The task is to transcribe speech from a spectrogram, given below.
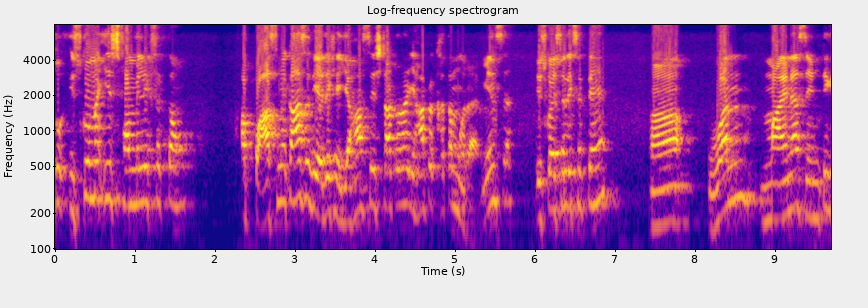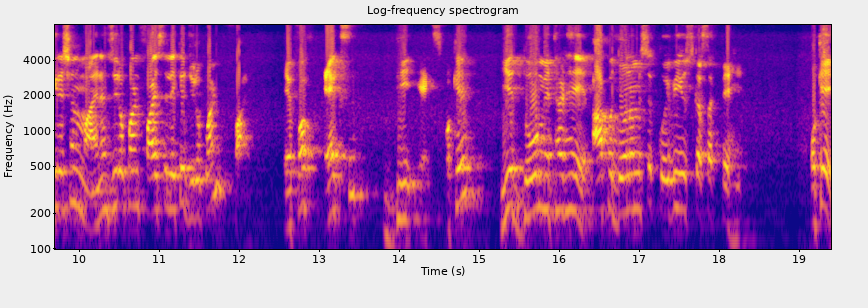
तो इसको मैं इस फॉर्म में लिख सकता हूँ। अब पास में कहाँ से दिया? देखिए, यहाँ से स्टार्ट हो रहा है, यहाँ पे खत्म हो रहा है। मीन्स इसको ऐसे लिख सकते हैं one minus integration minus zero point five से लेके zero point five, F of X D X, okay? ये दो मेथड है, आप दोनों में से कोई भी यूज़ कर सकते हैं, ओके?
